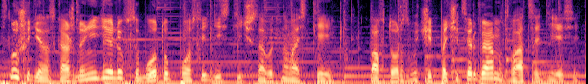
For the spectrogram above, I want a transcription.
Слушайте нас каждую неделю в субботу после 10-часовых новостей. Повтор звучит по четвергам в 20.10.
